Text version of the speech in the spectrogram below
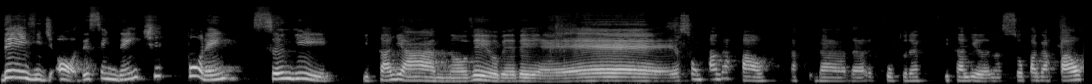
David, ó, descendente, porém, sangue italiano, viu, bebê? É, eu sou um paga-pau da, da, da, cultura italiana. Sou paga-pau,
